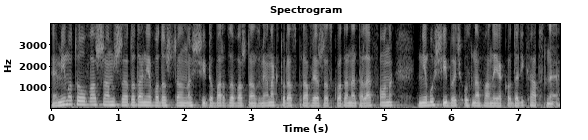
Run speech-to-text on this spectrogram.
Mimo to uważam, że dodanie wodoszczelności to bardzo ważna zmiana, która sprawia, że składany telefon nie musi być uznawany jako delikatny.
